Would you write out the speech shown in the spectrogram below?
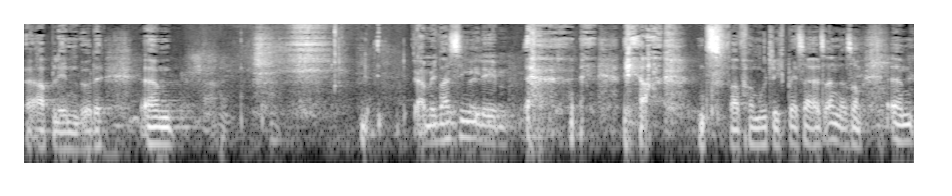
äh, ablehnen würde. Ähm, Damit was Sie leben. ja, und zwar vermutlich besser als andersrum. Ähm,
